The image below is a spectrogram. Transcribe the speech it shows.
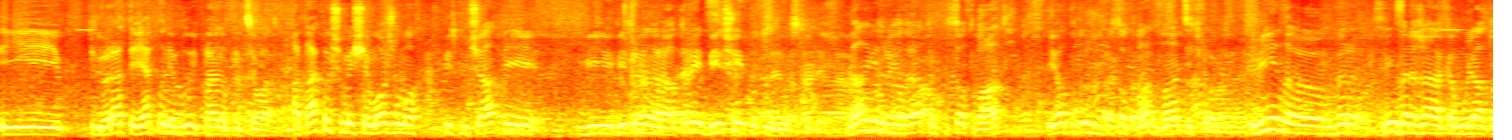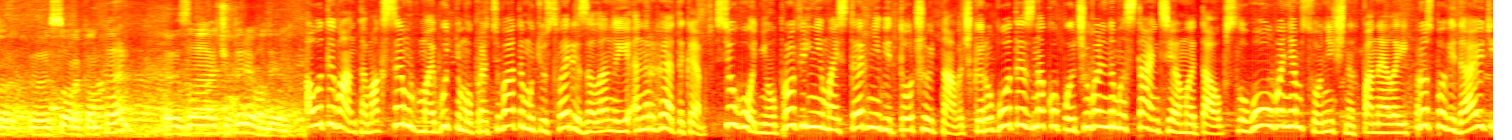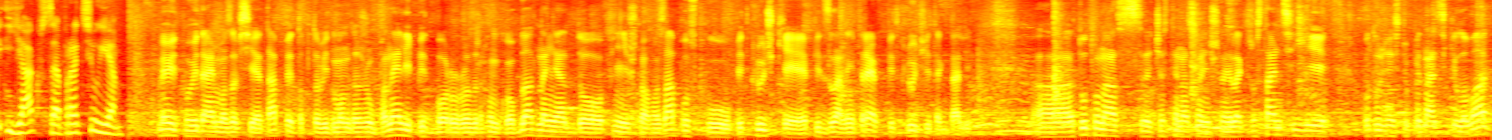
і підбирати, як вони будуть правильно працювати. А також ми ще можемо підключати вітрогенератори більшої потужності. Даний вітрогенератор 500 Вт, його потужність 500 Вт 12 вольт. Він, е, він заряджає акумулятор е, 40 ампер е, за 4 години. А от Іван та Максим в майбутньому працюватимуть у сфері зеленої енергетики. Сьогодні у профільній майстерні відточують навички роботи з накопичувальними станціями та обслуговуванням сонячних панелей. Розповідають, як все працює. Ми відповідаємо за всі етапи, тобто від монтажу панелі, підбору розрахунку обладнання до фінішного запуску, підключки під зелений треф, під ключ і так далі. Тут у нас частина сонячної електростанції потужністю 15 кВт.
